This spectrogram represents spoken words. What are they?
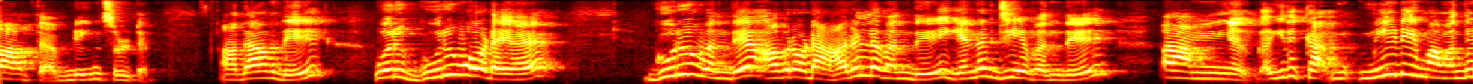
பாத் அப்படின்னு சொல்லிட்டு. அதாவது ஒரு குருவோட குரு வந்து அவரோட அருளை வந்து எனர்ஜியை வந்து இது க மீடியமாக வந்து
